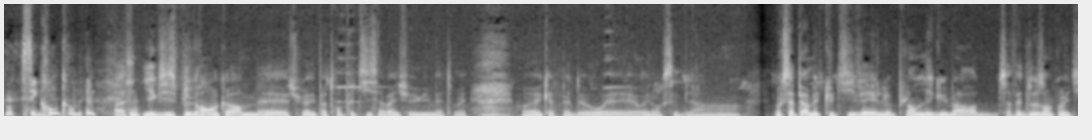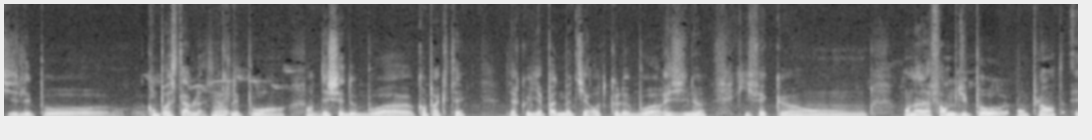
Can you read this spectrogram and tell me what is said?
c'est grand quand même. Ah, il existe plus grand encore, mais celui-là il est pas trop petit, ça va, il fait 8 mètres, ouais. Ouais, 4 mètres de haut, et ouais, donc c'est bien. Donc ça permet de cultiver le plant de légumes. Alors ça fait deux ans qu'on utilise les pots compostables, c'est-à-dire Ouais. les pots en, en déchets de bois euh, compactés. C'est-à-dire qu'il n'y a pas de matière autre que le bois résineux, qui fait qu'on on a la forme du pot, on plante et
